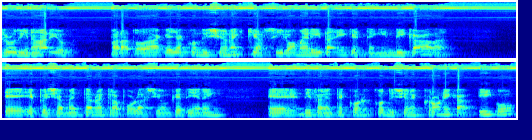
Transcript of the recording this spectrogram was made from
rutinarios para todas aquellas condiciones que así lo ameritan y que estén indicadas eh, especialmente nuestra población que tienen eh, diferentes condiciones crónicas y o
